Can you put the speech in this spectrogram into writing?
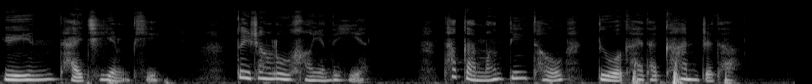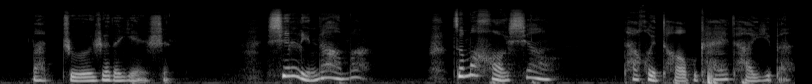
玉音抬起眼皮，对上陆航言的眼，他赶忙低头躲开他看着他那灼热的眼神，心里纳闷儿，怎么好像他会逃不开他一般？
